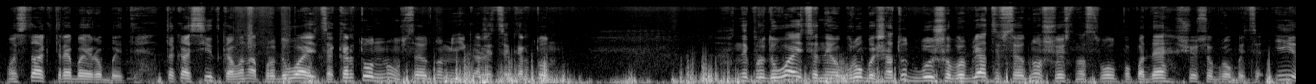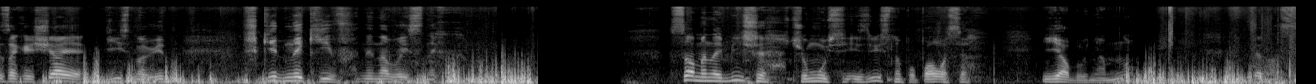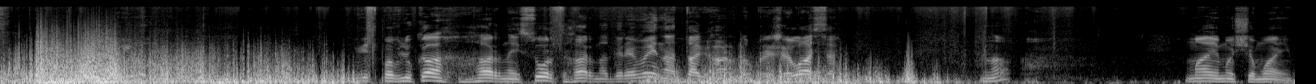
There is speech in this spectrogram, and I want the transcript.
Ось так треба і робити. Така сітка, вона продувається. Картон, ну все одно мені кажеться, картон не продувається, не обробиш, а тут будеш обробляти, все одно щось на ствол попаде, щось обробиться. І захищає дійсно від шкідників ненависних. Саме найбільше чомусь і звісно попалося яблуням. Ну, це нас від Павлюка гарний сорт, гарна деревина, так гарно прижилася. Ну, маємо, що маємо.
